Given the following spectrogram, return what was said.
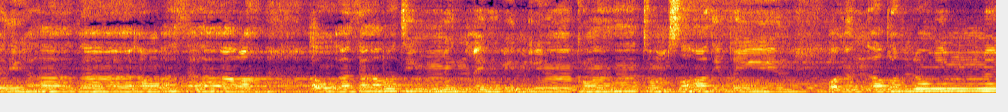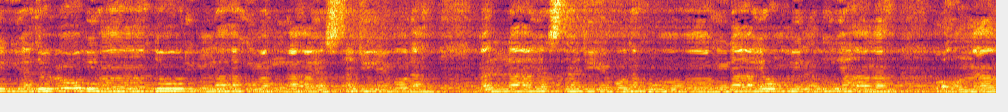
قبل هذا أو أثارة أو أثارة من علم إن كنتم صادقين. ومن أضل ممن يدعو من دون الله من لا يستجيب له من لا يستجيب له إلى يوم القيامة وهم عن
